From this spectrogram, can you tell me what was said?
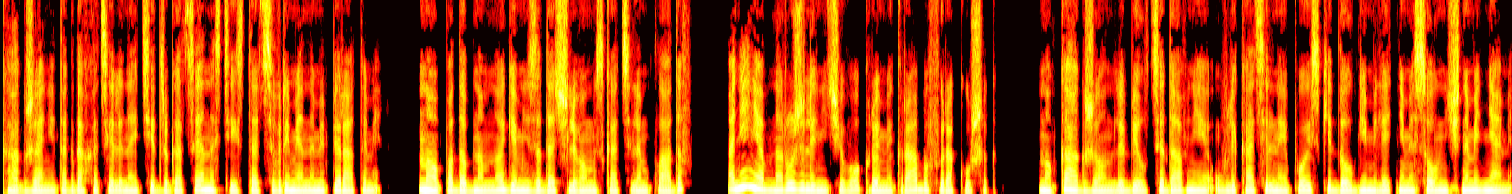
Как же они тогда хотели найти драгоценности и стать современными пиратами. Но, подобно многим незадачливым искателям кладов, они не обнаружили ничего, кроме крабов и ракушек. Но как же он любил те давние увлекательные поиски долгими летними солнечными днями.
